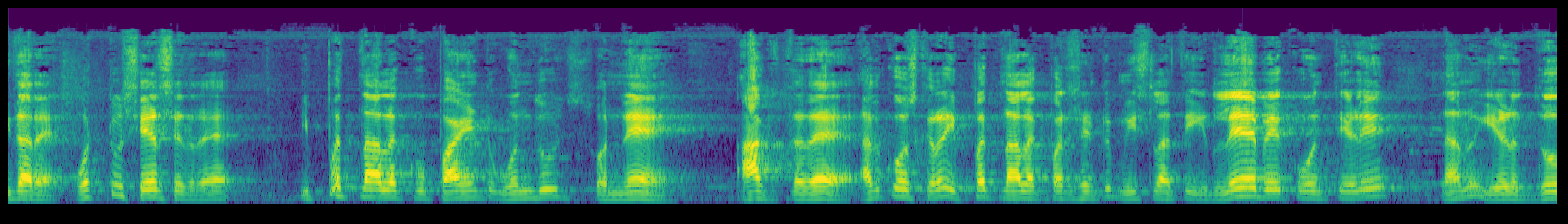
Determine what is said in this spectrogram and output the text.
ಇದ್ದಾರೆ ಒಟ್ಟು ಸೇರಿಸಿದ್ರೆ ಇಪ್ಪತ್ನಾಲ್ಕು ಪಾಯಿಂಟ್ ಒಂದು ಸೊನ್ನೆ ಆಗ್ತದೆ. ಅದಕ್ಕೋಸ್ಕರ ಇಪ್ಪತ್ನಾಲ್ಕು ಪರ್ಸೆಂಟ್ ಮೀಸಲಾತಿ ಇರಲೇಬೇಕು ಅಂತೇಳಿ ನಾನು ಹೇಳಿದ್ದು.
